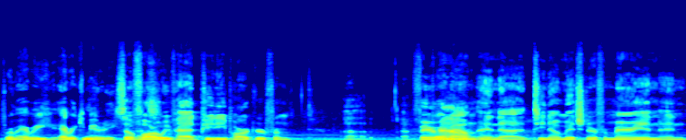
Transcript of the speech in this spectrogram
from every every community. So That's- far, we've had PD Parker from uh, Fairmount, Fairmount. and uh, Tino Mitchner from Marion, and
